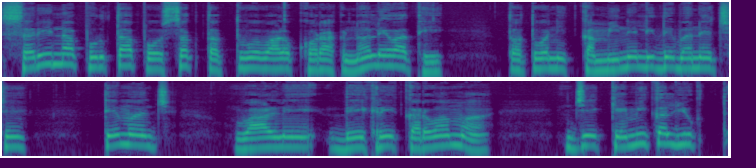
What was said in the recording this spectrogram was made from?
શરીરના પૂરતા પોષક તત્વવાળો ખોરાક ન લેવાથી તત્વની કમીને લીધે બને છે, તેમજ વાળને દેખરેખ કરવામાં જે કેમિકલયુક્ત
